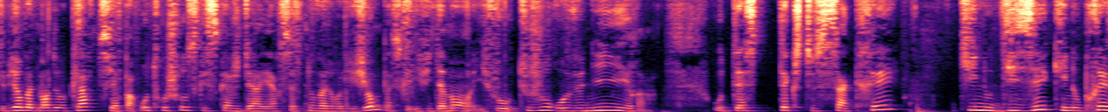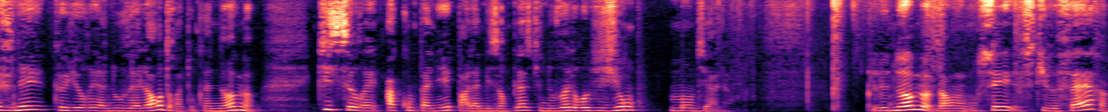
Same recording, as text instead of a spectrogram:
eh bien, on va demander aux cartes s'il n'y a pas autre chose qui se cache derrière cette nouvelle religion, parce qu'évidemment, il faut toujours revenir au texte sacré qui nous disait, qui nous prévenait qu'il y aurait un nouvel ordre, donc un homme, qui serait accompagné par la mise en place d'une nouvelle religion mondiale. Le nom, ben, on sait ce qu'il veut faire,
